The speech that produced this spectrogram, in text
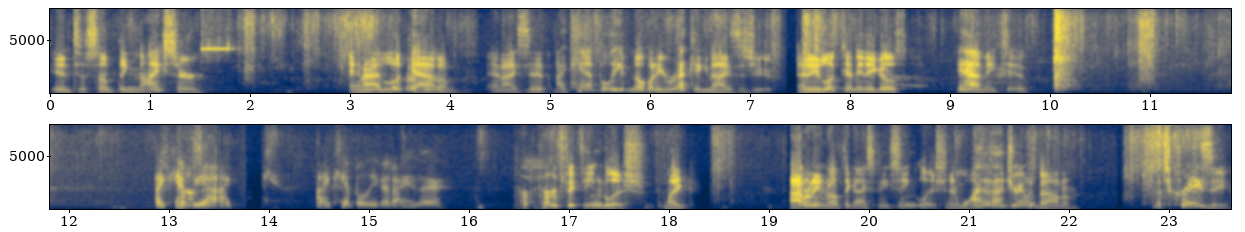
into something nicer. And I look at Mhm. him and I said, I can't believe nobody recognizes you. And he looked at me and he goes, Yeah, me too. I can't be. Perfect. I, I can't believe it either. Per- perfect English. Like, I don't even know if the guy speaks English. And why did I dream about him? That's crazy.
